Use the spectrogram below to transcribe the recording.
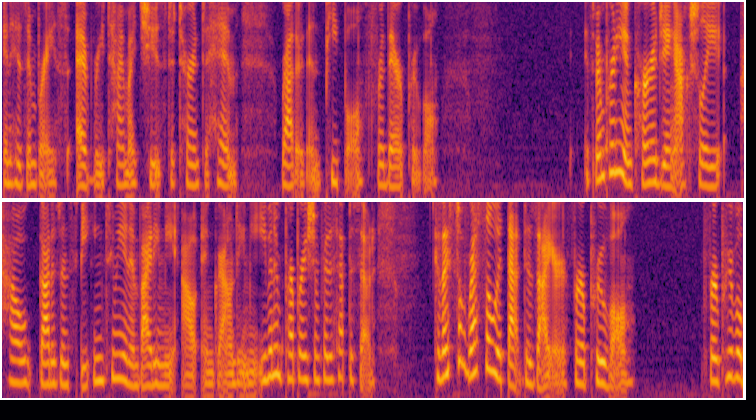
in his embrace every time I choose to turn to him rather than people for their approval. It's been pretty encouraging, actually, how God has been speaking to me and inviting me out and grounding me, even in preparation for this episode. Because I still wrestle with that desire for approval, for approval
